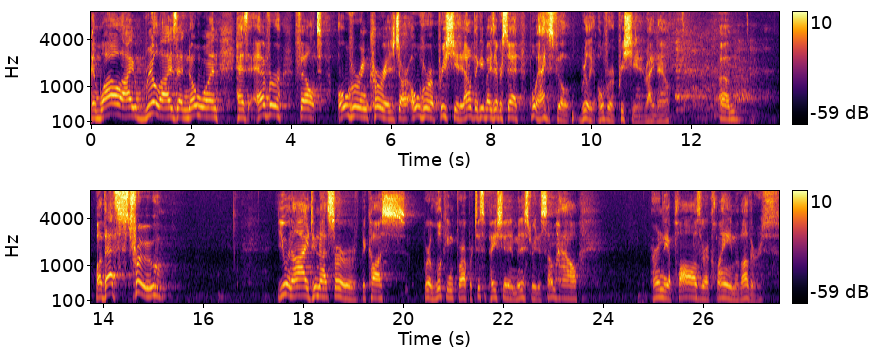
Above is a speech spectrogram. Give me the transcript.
And while I realize that no one has ever felt over encouraged or over appreciated, I don't think anybody's ever said, Boy, I just feel really over appreciated right now. Um, well, that's true. You and I do not serve because we're looking for our participation in ministry to somehow earn the applause or acclaim of others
